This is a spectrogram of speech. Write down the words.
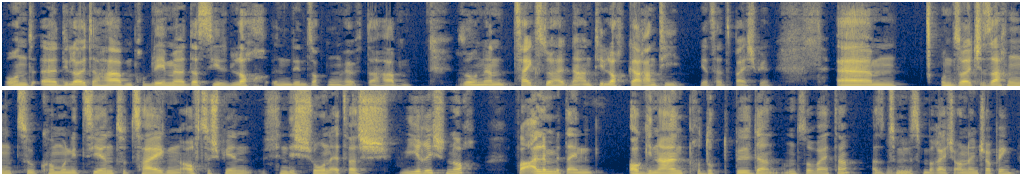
und äh, die Leute haben Probleme, dass sie Loch in den Sockenhöfter haben. So, und dann zeigst du halt eine Anti-Loch-Garantie, jetzt als Beispiel. Ähm, und solche Sachen zu kommunizieren, zu zeigen, aufzuspielen, finde ich schon etwas schwierig noch. Vor allem mit deinen originalen Produktbildern und so weiter. Also mhm. zumindest im Bereich Online-Shopping.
